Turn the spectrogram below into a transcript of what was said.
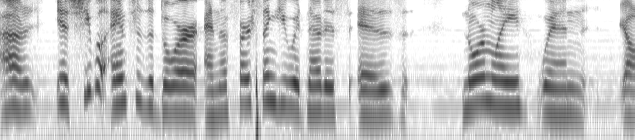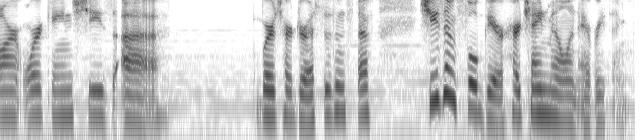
Uh, yeah, she will answer the door, and the first thing you would notice is normally when y'all aren't working, she's uh wears her dresses and stuff. She's in full gear, her chainmail and everything.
